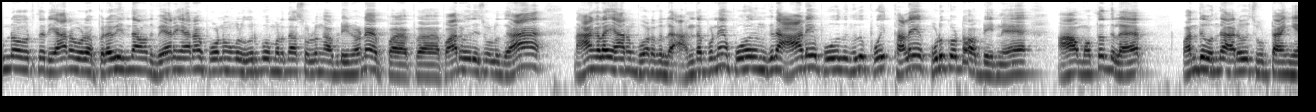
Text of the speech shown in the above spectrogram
இன்னொருத்தர் யார் யாரோட பிறவி இருந்தால் வந்து வேறு யாராவது போகணும் உங்களுக்கு விருப்பம் இருந்தால் சொல்லுங்கள் அப்படின்னோடனே ப பார்வதி சொல்லுதா நாங்களாம் யாரும் போகிறதில்ல அந்த பொண்ணே போகுதுங்கிற ஆடே போகுதுங்குது. போய் தலையை கொடுக்கட்டும் அப்படின்னு. மொத்தத்தில் வந்து வந்து அறிவிச்சு விட்டாங்க.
